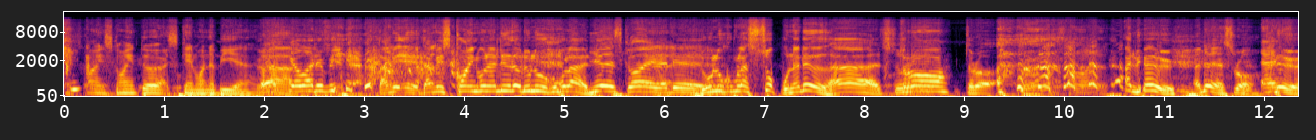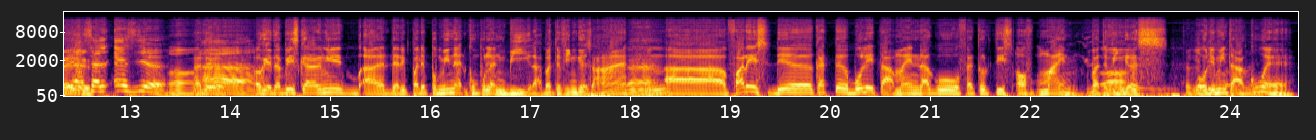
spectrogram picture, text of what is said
Skoin Skoin tu Scan wannabe lah Scan mana bi tapi eh tapi Skoin pun ada tau dulu kumpulan. Ya skoin ada. Dulu kumpulan sup pun ada. Ah, so, Straw. Straw. Ada. Ada ya straw? S, Ada, asal S je. Ah. Ada. Ah. Okey tapi sekarang ni uh, daripada peminat kumpulan B lah Butterfingers ah eh. Uh, Faris dia kata boleh tak main lagu Faculties of Mind Butterfingers. Oh, dia minta aku eh.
